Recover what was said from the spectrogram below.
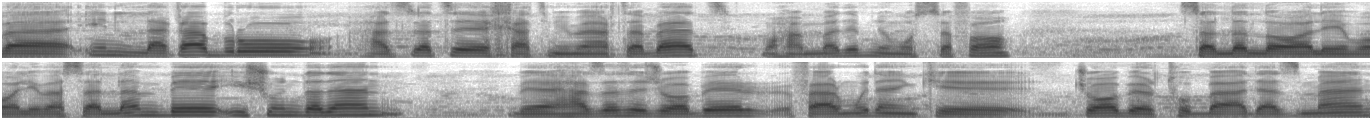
و این لقب رو حضرت ختمی مرتبت محمد ابن مصطفی صلی الله علیه و آله و سلم به ایشون دادن. به حضرت جابر فرمودن که جابر تو بعد از من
